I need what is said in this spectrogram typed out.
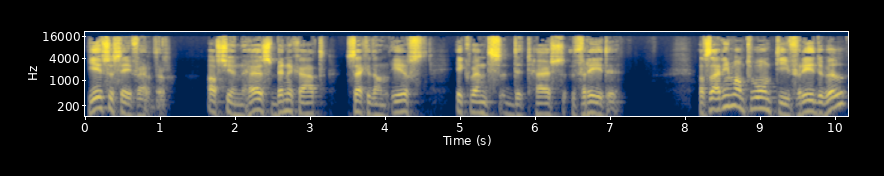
Jezus zei verder: als je een huis binnengaat, zeg dan eerst: Ik wens dit huis vrede. Als daar iemand woont die vrede wil,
